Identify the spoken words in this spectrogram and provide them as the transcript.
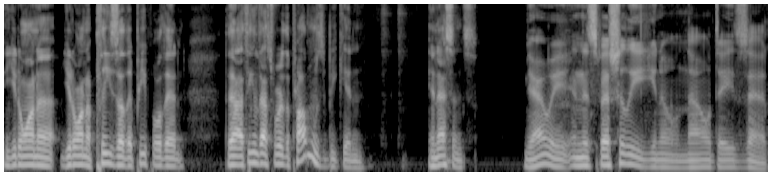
you don't want to you don't want to please other people then then i think that's where the problems begin in essence Yeah, we and especially you know nowadays that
